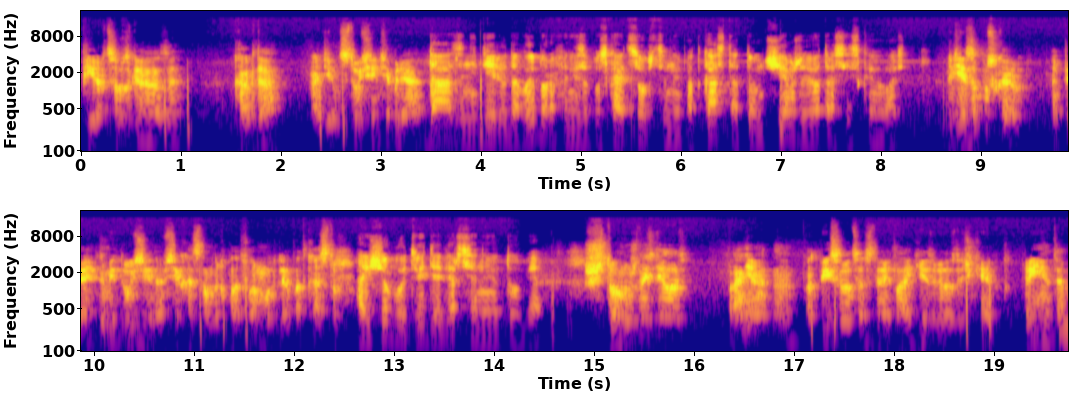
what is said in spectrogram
Перцев с газа. Когда? 11 сентября. Да, за неделю до выборов они запускают собственный подкаст о том, чем живет российская власть. Где запускают? Опять на «Медузе» и на всех основных платформах для подкастов. А еще будет видеоверсия на Ютубе. Что нужно сделать? Понятно. Подписываться, ставить лайки и звездочки. Принято.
